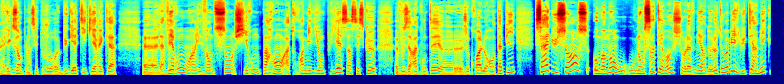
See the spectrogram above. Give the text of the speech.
L'exemple, hein, c'est toujours euh, Bugatti qui, avec la, euh, la Veyron, hein, ils vendent 100 chirons par an à 3 millions de pièces. Hein, c'est ce que vous a raconté, euh, je crois, Laurent Tapie. Ça a du sens au moment où, l'on s'interroge sur l'avenir de l'automobile, du thermique,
